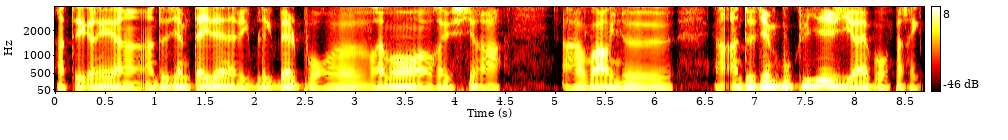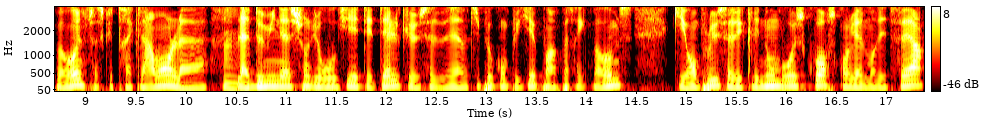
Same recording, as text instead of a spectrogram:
intégrer un, deuxième tight avec Blake Bell pour euh, vraiment réussir à avoir une un deuxième bouclier, je dirais, pour Patrick Mahomes, parce que très clairement, la, hmm. la, domination du rookie était telle que ça devenait un petit peu compliqué pour un Patrick Mahomes, qui en plus, avec les nombreuses courses qu'on lui a demandé de faire,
